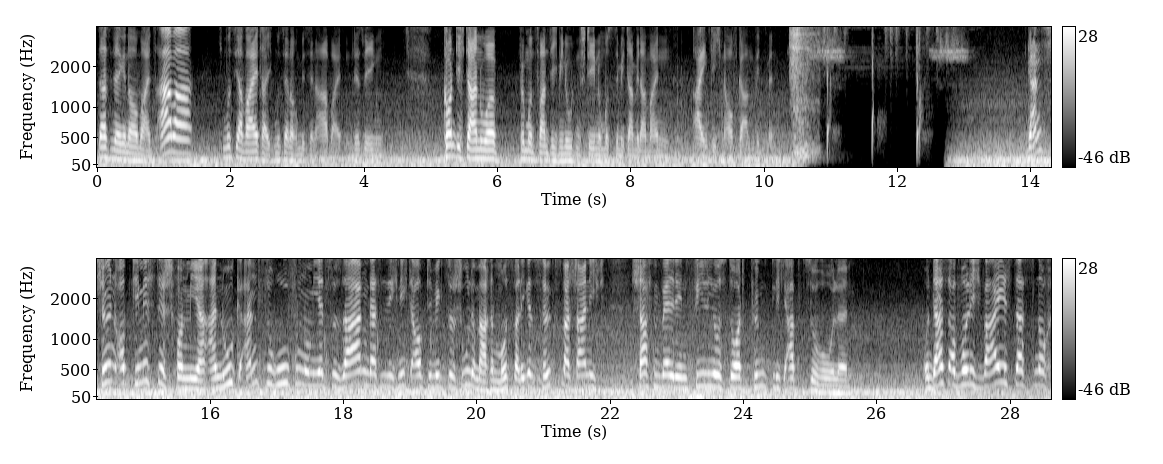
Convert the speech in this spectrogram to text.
Das wäre genau meins. Aber ich muss ja weiter, ich muss ja noch ein bisschen arbeiten. Deswegen konnte ich da nur 25 Minuten stehen und musste mich damit an meinen eigentlichen Aufgaben widmen. Ganz schön optimistisch von mir, Anouk anzurufen, um ihr zu sagen, dass sie sich nicht auf den Weg zur Schule machen muss, weil ich es höchstwahrscheinlich schaffen werde, den Filius dort pünktlich abzuholen. Und das, obwohl ich weiß, dass noch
